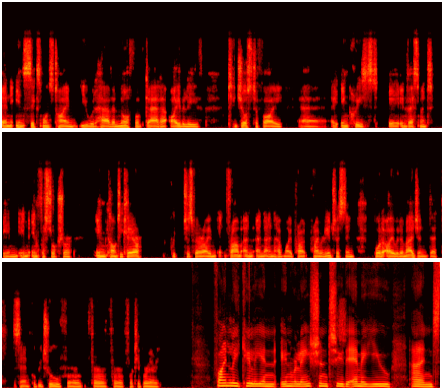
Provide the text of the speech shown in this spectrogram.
in, in six months' time, you would have enough of data, I believe, to justify uh, increased uh, investment in, in infrastructure in County Clare, which is where I'm from and, and, and have my pri- primary interest in. But I would imagine that the same could be true for, for, for, for Tipperary. Finally, Killian, in relation to the MAU and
